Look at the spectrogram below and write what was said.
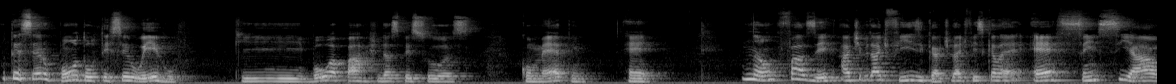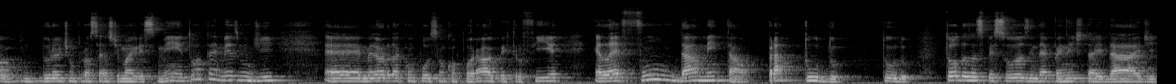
O terceiro ponto, ou o terceiro erro que boa parte das pessoas cometem é não fazer atividade física. A atividade física ela é essencial durante um processo de emagrecimento ou até mesmo de é, melhora da composição corporal, hipertrofia, ela é fundamental para tudo, tudo. Todas as pessoas, independente da idade,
